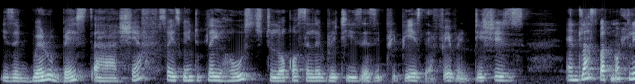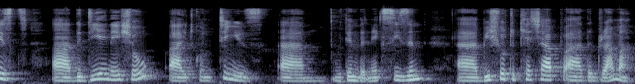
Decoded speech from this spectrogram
is a Gweru based uh, chef, so he's going to play host to local celebrities as he prepares their favorite dishes. And last but not least, uh, the DNA show, uh, it continues um, within the next season. Uh, be sure to catch up uh, the drama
